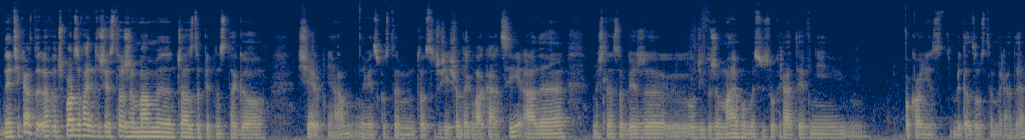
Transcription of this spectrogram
Najciekawsze, znaczy bardzo fajne też jest to, że mamy czas do 15 sierpnia. W związku z tym to jest oczywiście środek wakacji, ale myślę sobie, że ludzie, którzy mają pomysły, są kreatywni, spokojnie sobie dadzą z tym radę.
